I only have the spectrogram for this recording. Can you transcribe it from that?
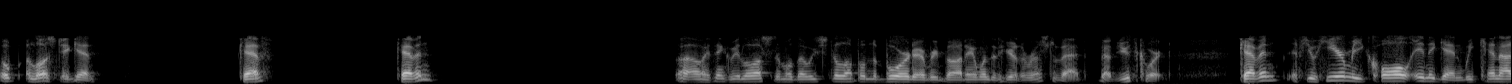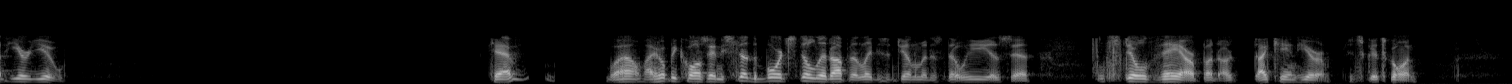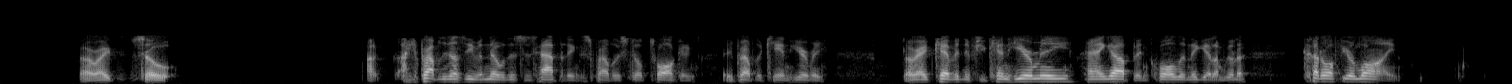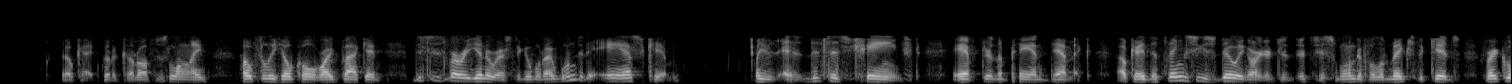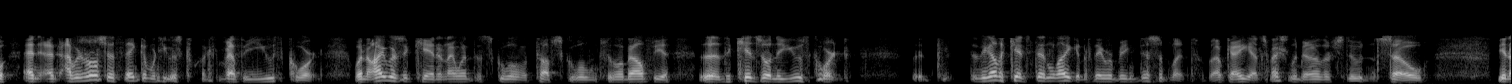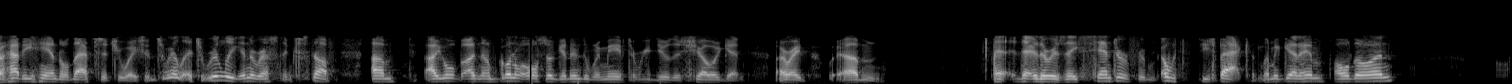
Oh, I lost you again. Kev? Kevin? Oh, I think we lost him, although he's still up on the board, everybody. I wanted to hear the rest of that, about youth court. Kevin, if you hear me, call in again. We cannot hear you. Kev? Wow, I hope he calls in. He's still the board's still lit up, ladies and gentlemen, as though he is uh, still there, but uh, I can't hear him. It's it's gone. All right, so uh, he probably doesn't even know this is happening. He's probably still talking. He probably can't hear me. All right, Kevin, if you can hear me, hang up and call in again. I'm going to cut off your line. Okay, I'm going to cut off his line. Hopefully he'll call right back in. This is very interesting, and what I wanted to ask him is this has changed after the pandemic. Okay, the things he's doing are it's just wonderful. It makes the kids very cool. And, and I was also thinking when he was talking about the youth court. When I was a kid and I went to school, a tough school in Philadelphia, the, the kids on the youth court, the other kids didn't like it if they were being disciplined. Okay, especially by other students. So you know, how do you handle that situation? It's really, it's really interesting stuff. Um, I, and I'm going to also get into. We may have to redo the show again. All right. Um, uh, there, there is a center for. Oh, he's back. Let me get him. Hold on.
